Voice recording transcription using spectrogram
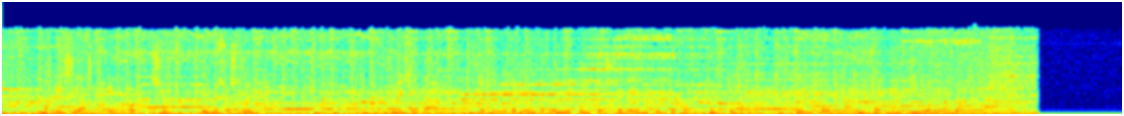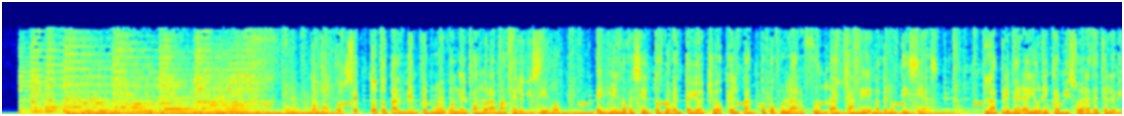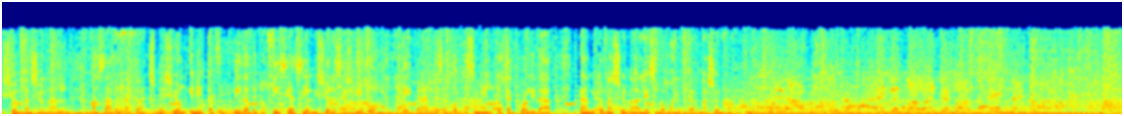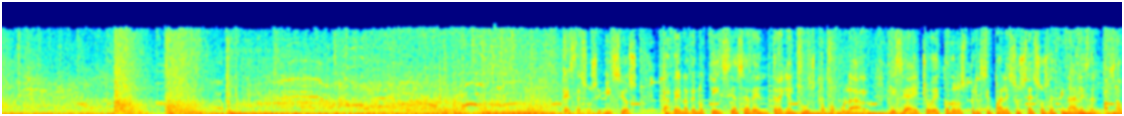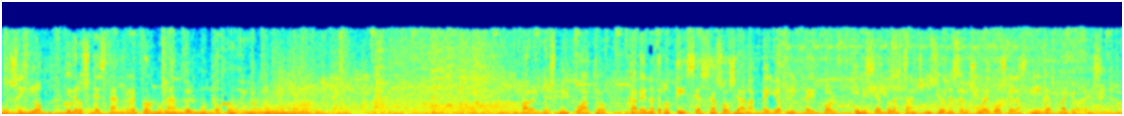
Noticias, información y nuestro streaming. Visita www.cdn.com.do, el portal informativo de vanguardia. Como un concepto totalmente nuevo en el panorama televisivo, en 1998 el Banco Popular funda Cadena de Noticias la primera y única emisora de televisión nacional basada en la transmisión ininterrumpida de noticias y emisiones en vivo de grandes acontecimientos de actualidad, tanto nacionales como internacionales. ¡Cuidado! ¡Entre todo, entre todo, entre todo! Desde sus inicios, Cadena de Noticias se adentra en el gusto popular y se ha hecho eco de los principales sucesos de finales del pasado siglo y de los que están reformulando el mundo hoy. Para el 2004, Cadena de Noticias se asocia a la Major League Baseball, iniciando las transmisiones de los juegos de las ligas mayores.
